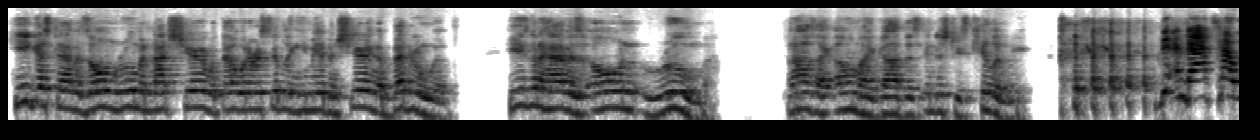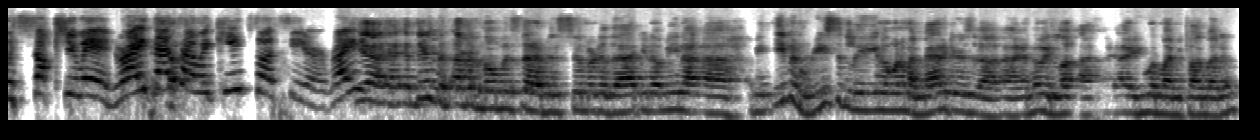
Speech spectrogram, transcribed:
He gets to have his own room and not share with that whatever sibling he may have been sharing a bedroom with. He's going to have his own room. And I was like, oh my God, this industry's killing me. and that's how it sucks you in, right? That's how it keeps us here, right? yeah, and, and there's been other moments that have been similar to that. You know, I mean, I, uh, I mean, even recently, you know, one of my managers, uh, I know he, lo- I, I, he wouldn't mind me talking about him.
